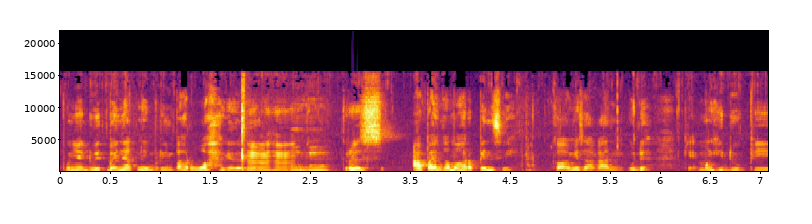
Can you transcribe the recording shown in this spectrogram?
punya duit banyak nih berlimpah ruah gitu kan. Terus apa yang kamu harapin sih? Kalau misalkan udah kayak menghidupi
